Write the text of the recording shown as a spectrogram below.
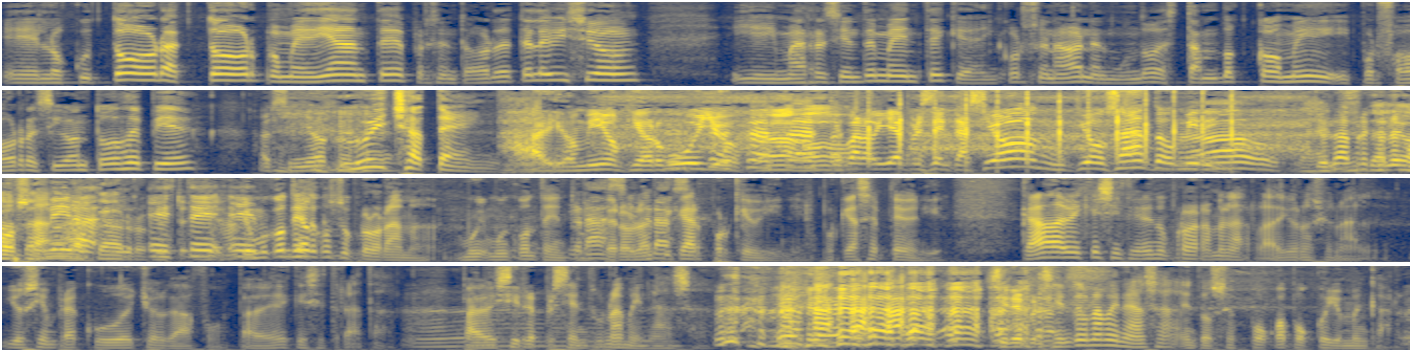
eh, locutor, actor, comediante, presentador de televisión y más recientemente que ha incursionado en el mundo de stand-up comedy y por favor reciban todos de pie al señor Luis Chatén. Ay, Dios mío, qué orgullo. qué maravilla presentación, Dios santo. Mire, yo está levantando Mira, este, Estoy muy contento yo- con su programa, muy, muy contento. Gracias, pero le voy a gracias. explicar por qué vine, por qué acepté venir. Cada vez que se tiene un programa en la Radio Nacional, yo siempre acudo hecho el gafo para ver de qué se trata, para ver si representa una amenaza. si representa una amenaza, entonces poco a poco yo me encargo.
